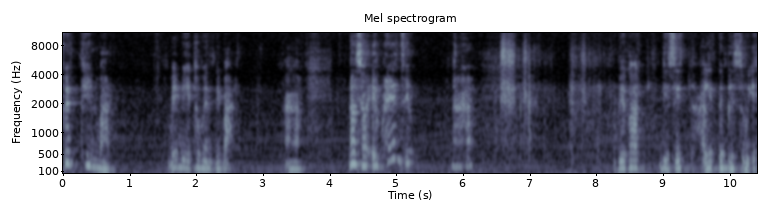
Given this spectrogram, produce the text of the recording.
15 บาท maybe 20 บาท นะคะเราจะ expensive นะคะ because this is a little bit sweet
